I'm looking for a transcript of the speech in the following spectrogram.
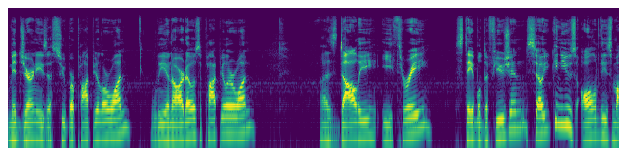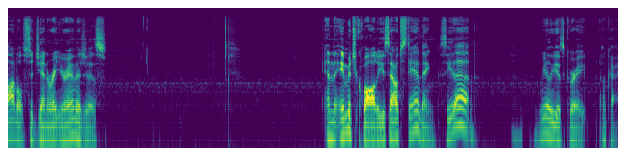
Midjourney is a super popular one. Leonardo is a popular one. As DALL-E E3, Stable Diffusion. So you can use all of these models to generate your images. And the image quality is outstanding. See that? It really is great. Okay.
